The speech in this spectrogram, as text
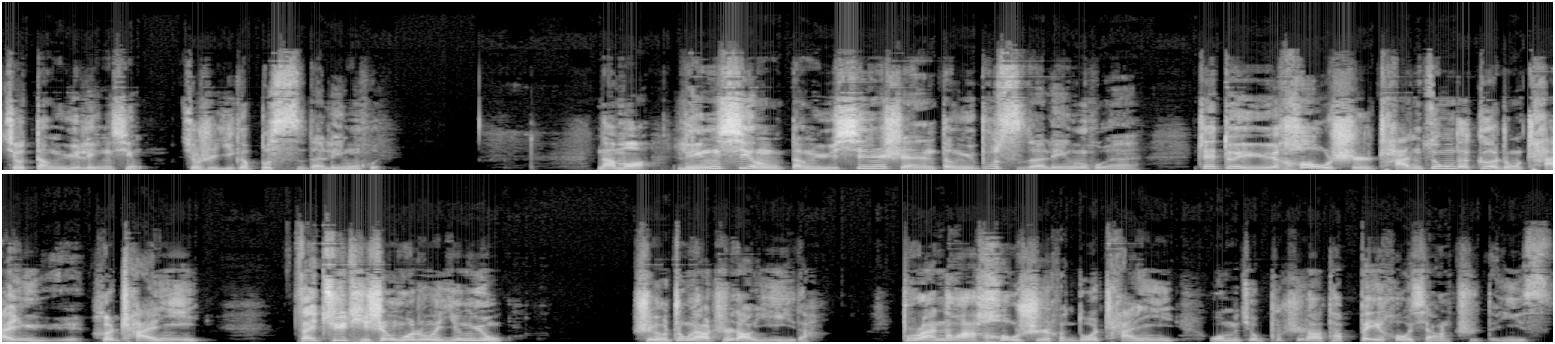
就等于灵性，就是一个不死的灵魂。那么，灵性等于心神，等于不死的灵魂。这对于后世禅宗的各种禅语和禅意，在具体生活中的应用是有重要指导意义的。不然的话，后世很多禅意我们就不知道它背后想指的意思。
